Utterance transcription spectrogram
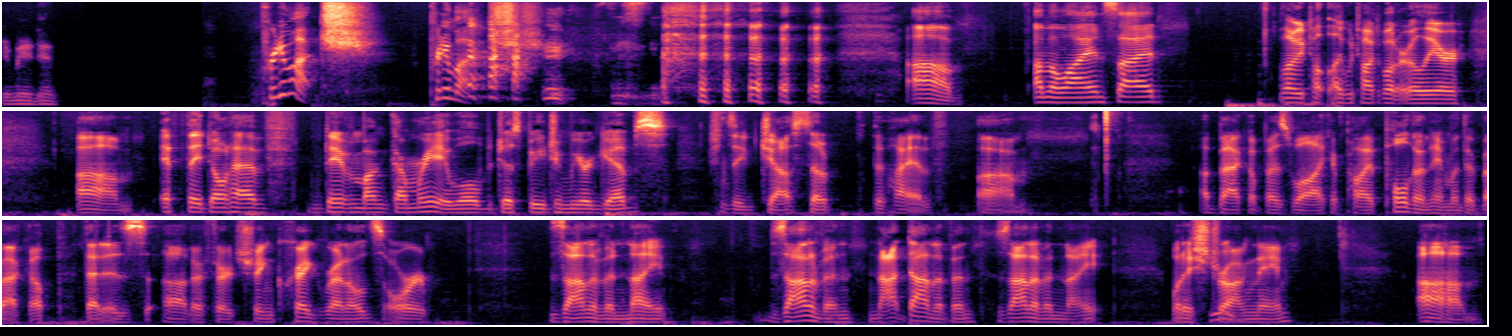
You muted. Pretty much. Pretty much. um, on the Lions side, like we, ta- like we talked about earlier, um, if they don't have David Montgomery, it will just be Jahmyr Gibbs. I shouldn't say just. They'll, they'll have um, a backup as well. I could probably pull their name of their backup. That is uh, their third string, Craig Reynolds or Zonovan Knight. Zonovan, not Donovan. Zonovan Knight. What a strong name. Um,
